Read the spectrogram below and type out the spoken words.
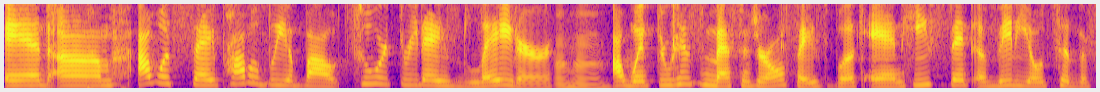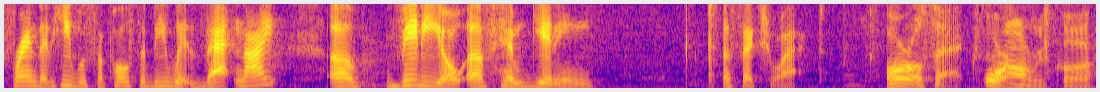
And um, I would say probably about two or three days later, I went through his messenger on Facebook and he sent a video to the friend that he was supposed to be with that night, a video of him getting a sexual act. Oral sex. Or I don't recall.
